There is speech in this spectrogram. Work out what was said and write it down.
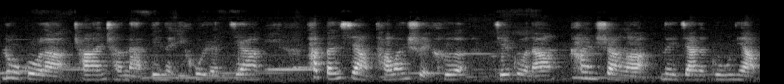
路过了长安城南边的一户人家，他本想讨碗水喝。结果呢，看上了那家的姑娘，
